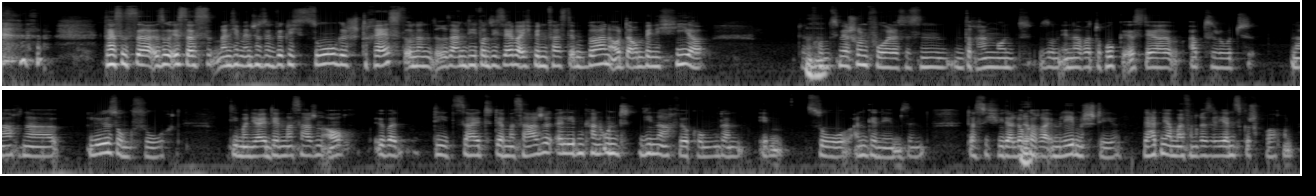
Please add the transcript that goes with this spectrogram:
dass es so ist, dass manche Menschen sind wirklich so gestresst und dann sagen die von sich selber, ich bin fast im Burnout, darum bin ich hier. Dann mhm. kommt es mir schon vor, dass es ein Drang und so ein innerer Druck ist, der absolut nach einer Lösung sucht, die man ja in den Massagen auch über die Zeit der Massage erleben kann und die Nachwirkungen dann eben so angenehm sind, dass ich wieder lockerer ja. im Leben stehe. Wir hatten ja mal von Resilienz gesprochen.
